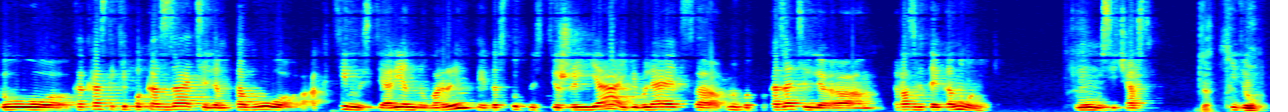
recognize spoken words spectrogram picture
то как раз-таки показателем того активности арендного рынка и доступности жилья является ну, вот показатель э, развитой экономики, к чему мы сейчас да. идем. Ну,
